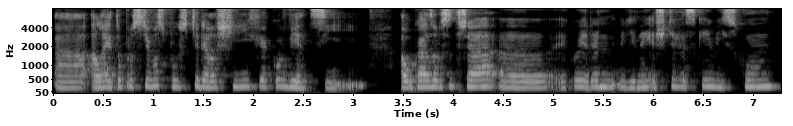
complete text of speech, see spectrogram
a, ale je to prostě o spoustě dalších jako věcí. A ukázal se třeba uh, jako jeden jiný ještě hezký výzkum,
